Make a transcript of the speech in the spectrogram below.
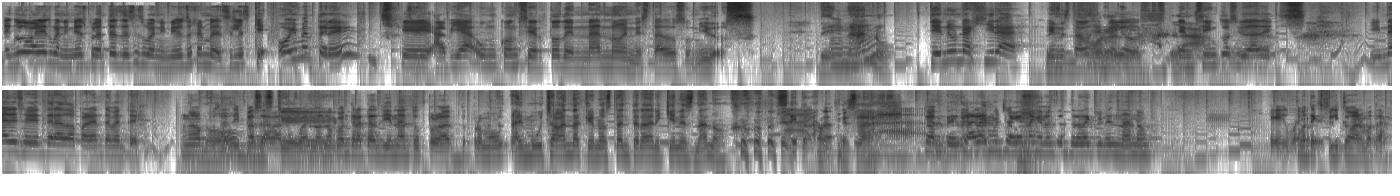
Tengo varias guaninios, pero antes de esas guaninios, déjenme decirles que hoy me enteré que había un concierto de Nano en Estados Unidos. De nano. Tiene una gira en Estados Nano. Unidos, Órale. en cinco ciudades. Y nadie se había enterado aparentemente. No, pues así pues pasa es que- cuando no contratas bien a tu, pro, a tu promotor. Hay mucha banda que no está enterada ni quién es nano. Para empezar. Para empezar, hay mucha banda que no está enterada quién es Nano. Qué bueno. ¿Cómo te explico, Marmota?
